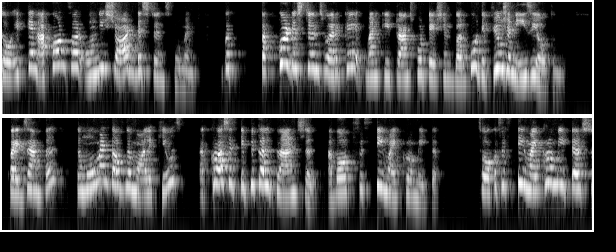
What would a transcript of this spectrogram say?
so it can account for only short distance movement ఒక తక్కువ డిస్టెన్స్ వరకే మనకి ట్రాన్స్పోర్టేషన్ వరకు డిఫ్యూజన్ ఈజీ అవుతుంది. For example the movement of the molecules across a typical plant cell about fifty micrometer so ఒక ఫిఫ్టీ మైక్రోమీటర్స్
